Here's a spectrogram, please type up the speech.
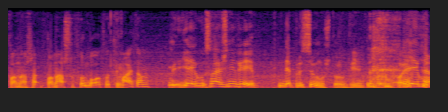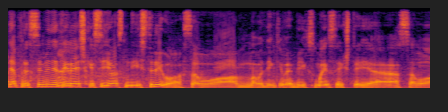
panaša, panašų futbolą, kokį matėm? Jeigu sąžininkai, neprisimenu šitų rungtynių. O jeigu neprisiminė, tai reiškia, jos neįstrigo savo, na vadinkime, veiksmais aikštėje, savo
